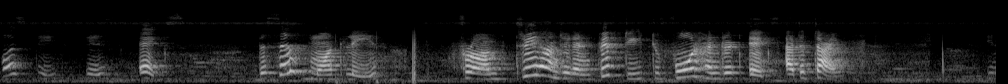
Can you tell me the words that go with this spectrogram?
First stage is eggs. The silk moth lays from 350 to 400 eggs at a time. In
